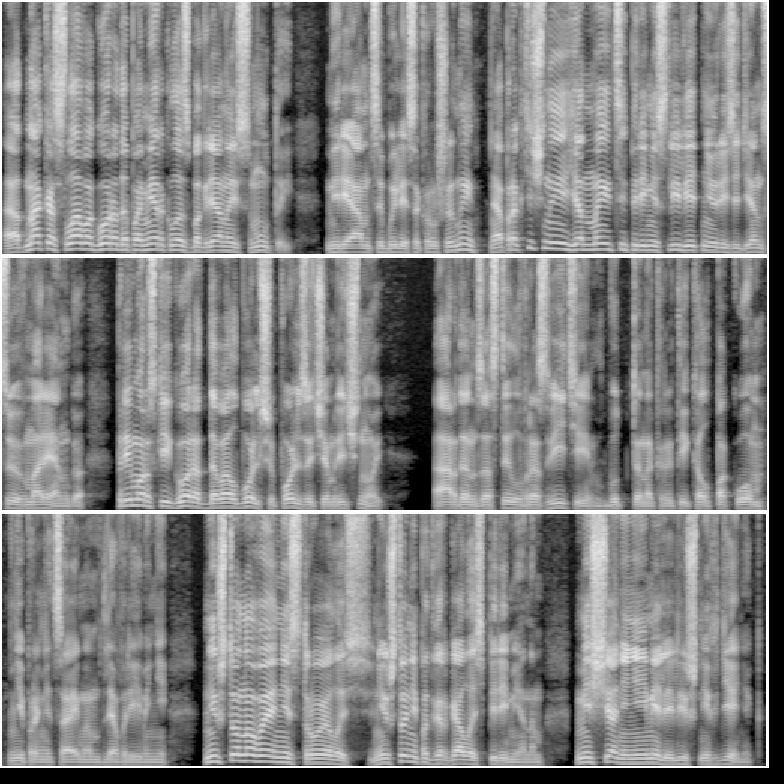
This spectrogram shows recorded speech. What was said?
Однако слава города померкла с багряной смутой. Мириамцы были сокрушены, а практичные янмейцы перенесли летнюю резиденцию в Маренго. Приморский город давал больше пользы, чем речной. Арден застыл в развитии, будто накрытый колпаком, непроницаемым для времени – Ничто новое не строилось, ничто не подвергалось переменам. Мещане не имели лишних денег.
